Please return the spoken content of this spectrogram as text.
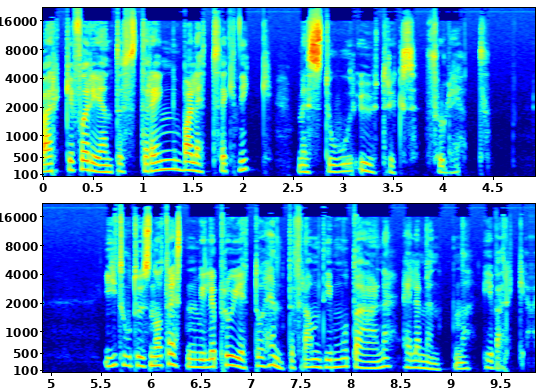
Verket forente streng balletteknikk med stor uttrykksfullhet. I 2013 ville Proietto hente fram de moderne elementene i verket.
